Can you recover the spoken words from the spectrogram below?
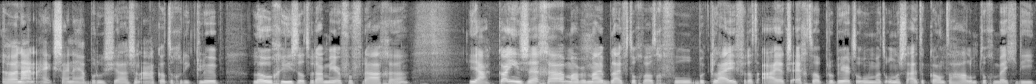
Eh, nou, Ajax zei, nou ja, Borussia is een A-categorie club. Logisch dat we daar meer voor vragen. Ja, kan je zeggen, maar bij mij blijft toch wel het gevoel beklijven dat Ajax echt wel probeert om het onderste uit de kant te halen. Om toch een beetje die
